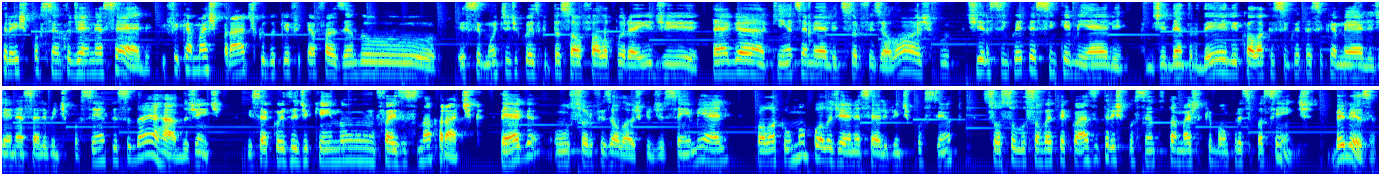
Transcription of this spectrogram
3% de NSL. E fica mais prático do que ficar fazendo esse monte de coisa que o pessoal fala por aí de pega 500 ml de soro fisiológico, tira 55 ml de dentro dele, coloca 55 ml de NSL 20%. Isso dá errado, gente. Isso é coisa de quem não faz isso na prática. Pega um soro fisiológico de 100 ml, coloca uma ampola de NSL 20%, sua solução vai ter quase 3%, está mais do que bom para esse paciente. Beleza.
